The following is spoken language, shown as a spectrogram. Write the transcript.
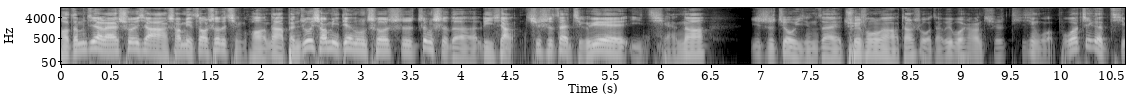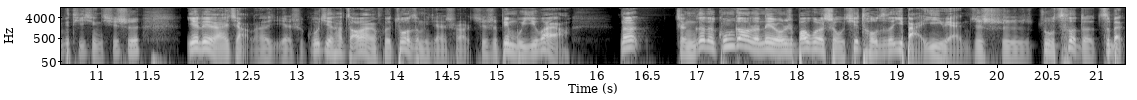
好，咱们接下来说一下小米造车的情况。那本周小米电动车是正式的立项。其实，在几个月以前呢，一直就已经在吹风了。当时我在微博上其实提醒过，不过这个提不提醒，其实业内来讲呢，也是估计他早晚会做这么一件事儿，其实并不意外啊。那整个的公告的内容是包括了首期投资的一百亿元，这是注册的资本，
